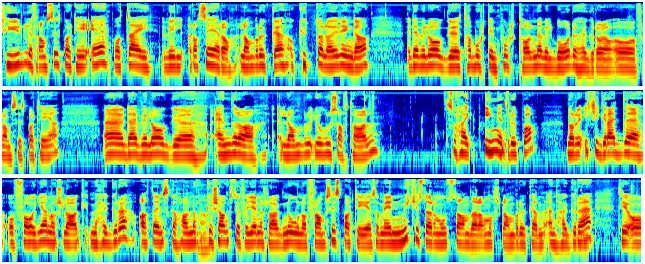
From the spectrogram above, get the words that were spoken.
tydelig Fremskrittspartiet er på at de vil rasere landbruket og kutte løyvinger, de vil òg ta bort importtollen, det vil både Høyre og Fremskrittspartiet. De vil òg endre jordbruksavtalen så har jeg ingen tro på når en ikke greide å få gjennomslag med Høyre, at en skal ha noen ja. sjanse til å få gjennomslag nå når Fremskrittspartiet, som er en mye større motstander av norsk landbruk enn Høyre, til å,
